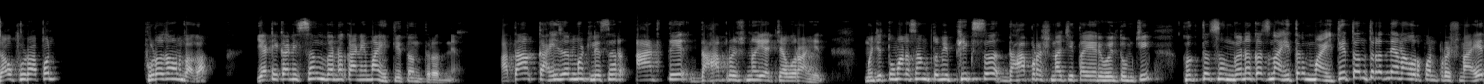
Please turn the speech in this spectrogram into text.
जाऊ पुढं आपण. पुढं जाऊन बघा. या ठिकाणी संगणक आणि माहिती तंत्रज्ञान. आता काही जण म्हटले सर आठ ते दहा प्रश्न याच्यावर आहेत. म्हणजे तुम्हाला सांगतो मी फिक्स दहा प्रश्नाची तयारी होईल तुमची. फक्त संगणकच नाही तर माहिती तंत्रज्ञानावर पण प्रश्न आहेत.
